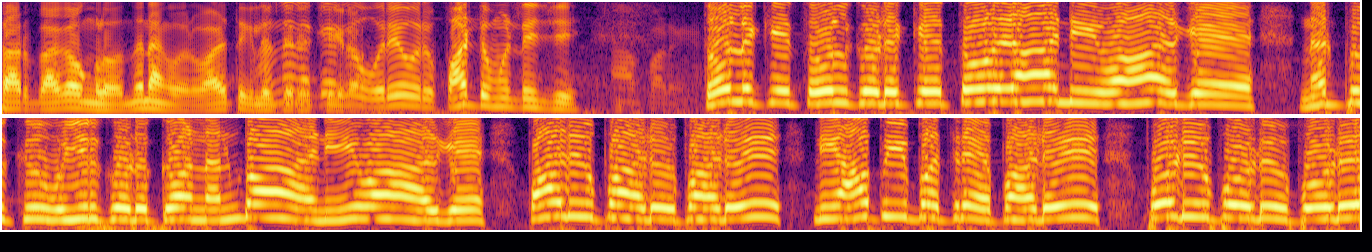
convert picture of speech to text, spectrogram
சார்பாக உங்களை வந்து நாங்கள் ஒரு வாழ்த்துக்களை தெரிவிச்சுக்கிறோம். ஒரே ஒரு பாட்டு மட்டும் தோலுக்கு தோளுக்கு தோல் கொடுக்க தோழா நீ வாழ்க. நட்புக்கு உயிர் கொடுக்கும் நண்பா நீ வாழ்க. பாடு பாடு பாடு. நீ ஆப்பி பத்திர பாடு. போடு போடு போடு.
